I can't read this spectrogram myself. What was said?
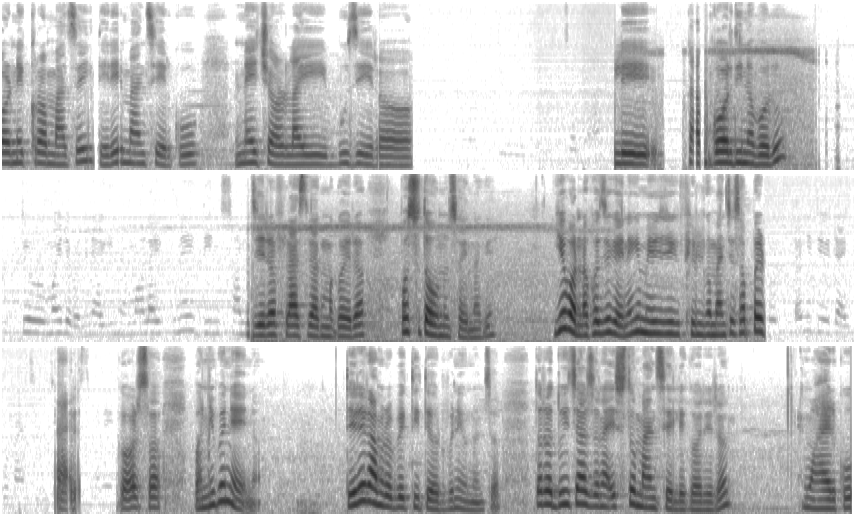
बढ्ने क्रममा चाहिँ धेरै मान्छेहरूको नेचरलाई बुझेर काम गर्दिनँ बरु। सम्झेर फ्ल्यासब्याकमा गएर पछुताउनु छैन कि? यो भन्न खोजेको होइन कि म्युजिक फिल्डको मान्छे सबै गर्छ भन्ने पनि होइन। धेरै राम्रो व्यक्तित्वहरू पनि हुनुहुन्छ। तर दुई चारजना यस्तो मान्छेहरूले गरेर उहाँहरूको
